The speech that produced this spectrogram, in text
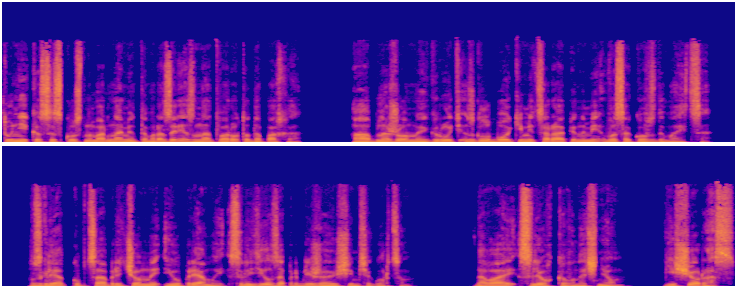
Туника с искусным орнаментом разрезана от ворота до паха, а обнаженная грудь с глубокими царапинами высоко вздымается. Взгляд купца, обреченный и упрямый, следил за приближающимся горцем. «Давай с легкого начнем. Еще раз».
